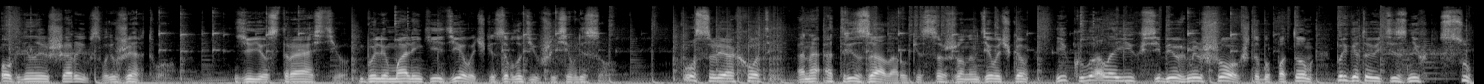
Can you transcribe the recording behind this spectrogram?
огненные шары в свою жертву. Ее страстью были маленькие девочки, заблудившиеся в лесу. После охоты она отрезала руки сожженным девочкам и клала их себе в мешок, чтобы потом приготовить из них суп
